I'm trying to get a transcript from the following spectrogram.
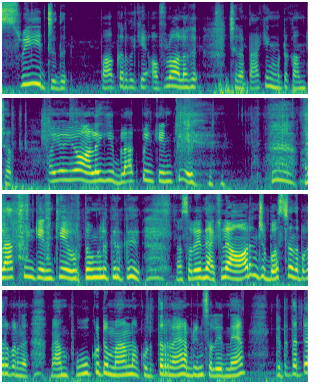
ஸ்வீட் இது. பார்க்குறதுக்கே அவ்வளோ அழகு. சின்ன பேக்கிங் மட்டும் காமிச்சார் ஐயோ அழகி black pink NK black pink NK ஒருத்தவங்களுக்கு இருக்குது நான் சொல்லியிருந்தேன் ஆக்சுவலி ஆரஞ்சு பஸ்ட் அந்த பக்கம் பாருங்கள் மேம் பூக்கட்டும் மேம் நான் கொடுத்துட்றேன் அப்படின்னு சொல்லியிருந்தேன். கிட்டத்தட்ட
